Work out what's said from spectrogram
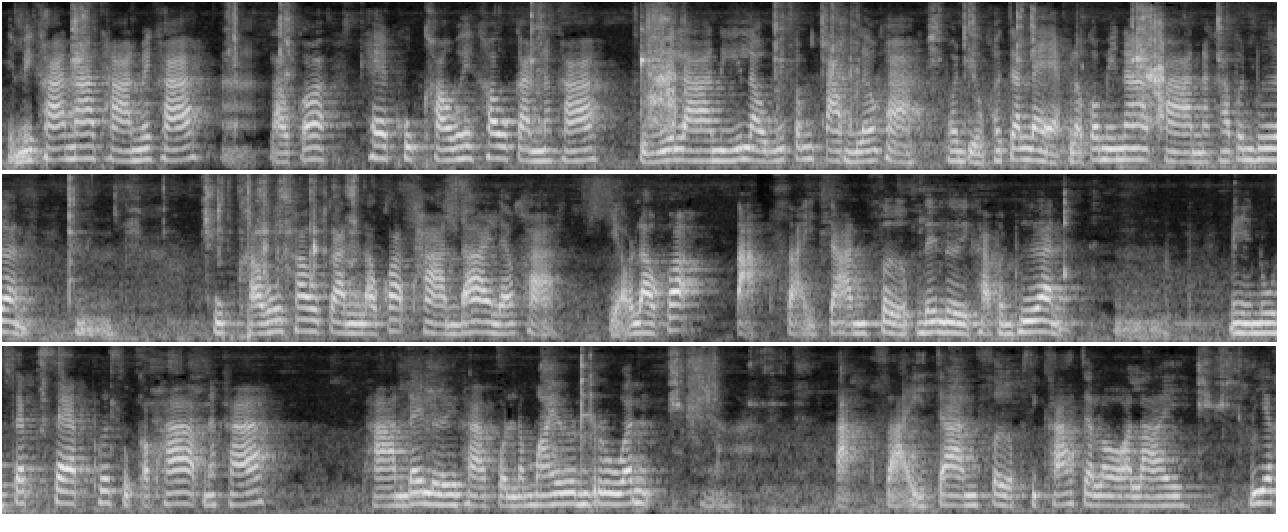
เห็นไหมคะ น่าทานไหมคะ เราก็ ค่คลุกเคล้าให้เข้ากันนะคะ ถึงเวลานี้เราไม่ต้องตำแล้วค่ะเพราะเดี๋ยวเขาจะแหลกแล้วก็ไม่น่าทานนะคะเพื่อนๆคลุกเคล้าให้เข้ากันเราก็ทานได้แล้วค่ะ เดี๋ยวเราก็ตักใส่จานเสิร์ฟได้เลยค่ะเพื่อนๆเมนูแซ่บๆเพื่อสุขภาพนะคะ ทานได้เลยค่ะ ผลไม้ร้วนๆตักใส่จานเสิร์ฟสิคะจะรออะไร เรียก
